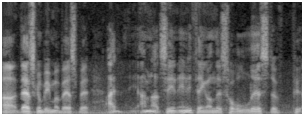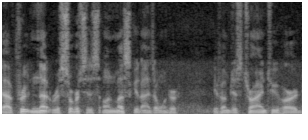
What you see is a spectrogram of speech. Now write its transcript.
Uh, that's going to be my best bet. I, am not seeing anything on this whole list of uh, fruit and nut resources on muscadines. I wonder if I'm just trying too hard.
